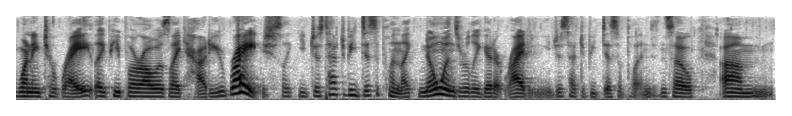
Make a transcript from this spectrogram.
wanting to write like people are always like how do you write? She's like you just have to be disciplined. Like no one's really good at writing. You just have to be disciplined. And so um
